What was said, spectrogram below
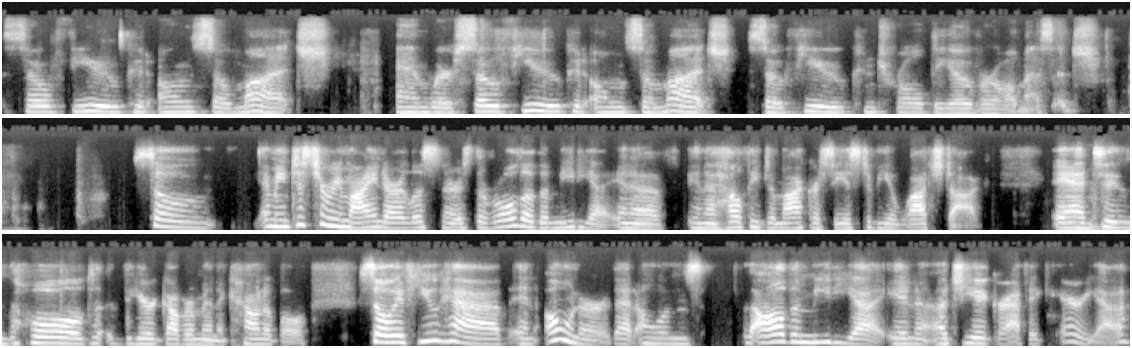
so few could own so much and where so few could own so much, so few controlled the overall message. So, I mean, just to remind our listeners, the role of the media in a in a healthy democracy is to be a watchdog and mm-hmm. to hold your government accountable. So, if you have an owner that owns all the media in a geographic area,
